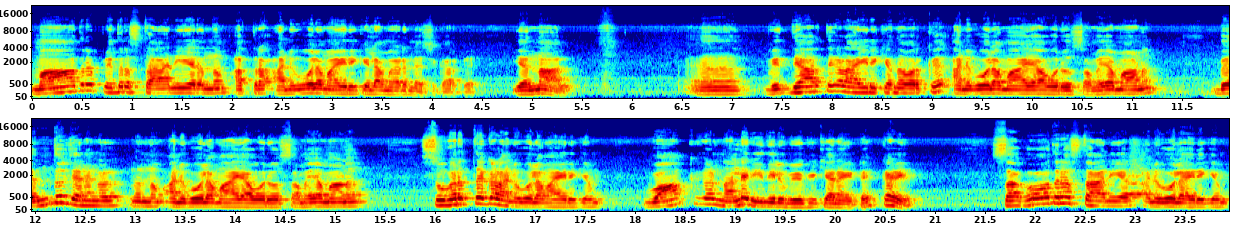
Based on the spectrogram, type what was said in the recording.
മാതൃപിതൃസ്ഥാനീയരൊന്നും അത്ര അനുകൂലമായിരിക്കില്ല മേഡം രാശിക്കാർക്ക്. എന്നാൽ വിദ്യാർത്ഥികളായിരിക്കുന്നവർക്ക് അനുകൂലമായ ഒരു സമയമാണ്. ബന്ധുജനങ്ങളിൽ നിന്നും അനുകൂലമായ ഒരു സമയമാണ്. സുഹൃത്തുക്കൾ അനുകൂലമായിരിക്കും. വാക്കുകൾ നല്ല രീതിയിൽ ഉപയോഗിക്കാനായിട്ട് കഴിയും. സഹോദര സ്ഥാനീയർ അനുകൂലമായിരിക്കും.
